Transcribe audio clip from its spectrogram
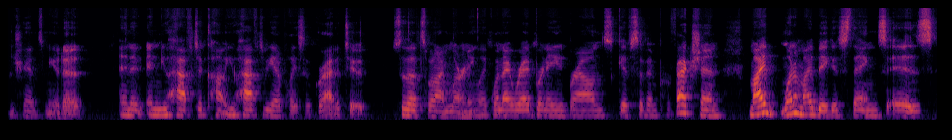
and transmute it, and it, and you have to come, you have to be in a place of gratitude. So that's what I'm learning. Like when I read Brene Brown's Gifts of Imperfection, my one of my biggest things is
